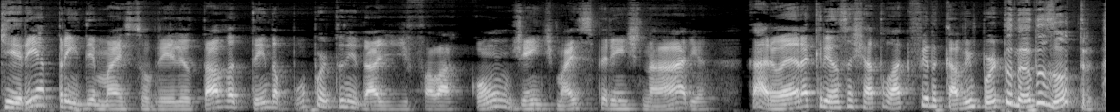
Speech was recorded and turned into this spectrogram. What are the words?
querer aprender mais sobre ele, eu tava tendo a oportunidade de falar com gente mais experiente na área. Cara, eu era criança chata lá que ficava importunando os outros.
